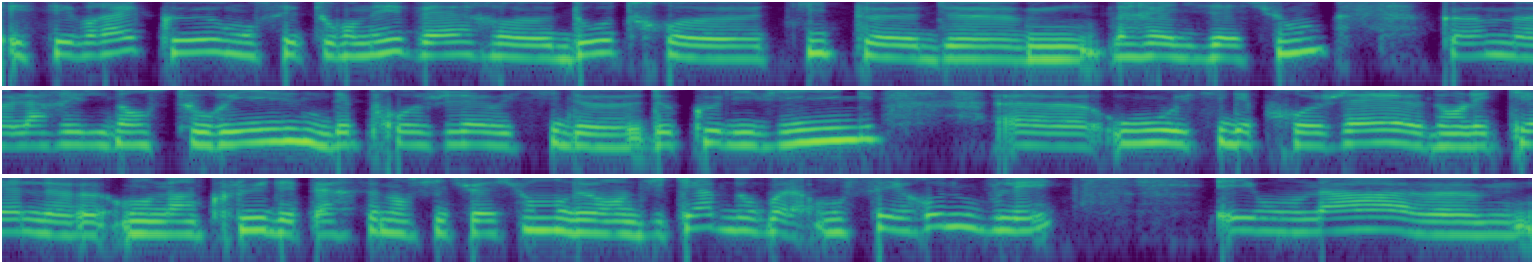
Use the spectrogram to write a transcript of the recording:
Et c'est vrai qu'on s'est tourné vers euh, d'autres euh, types de hum, réalisations, comme la résidence tourisme, des projets aussi de, co-living, euh, ou aussi des projets dans lesquels on inclut des personnes en situation de handicap. Donc voilà, on s'est renouvelé et on a euh,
